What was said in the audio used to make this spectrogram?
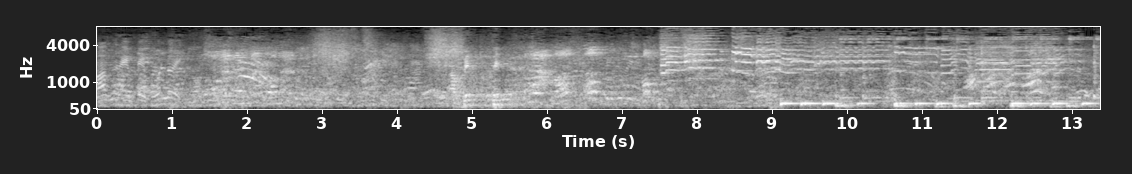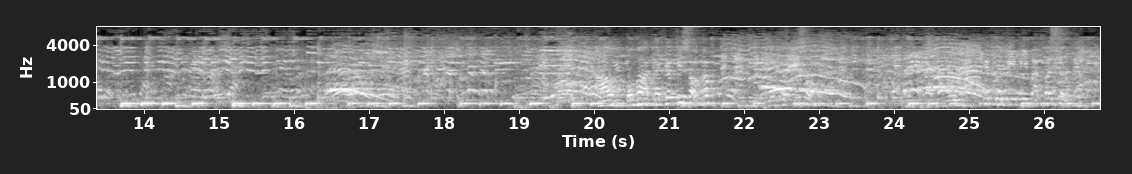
ว่าคือให้ได้ผลเลยเอาเพชรเพชรเอาผมว่ากันยกที่สองครับยกที่สองเพชรบุรีมีบัตรมาเสริมนะร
